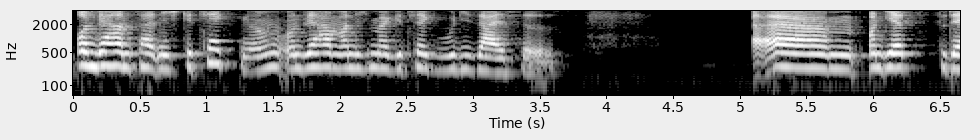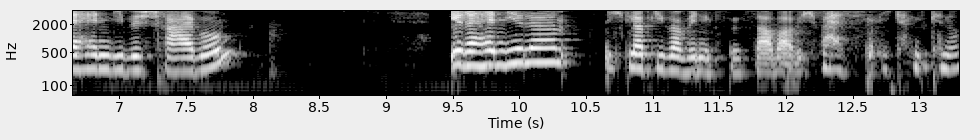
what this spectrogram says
Und wir haben es halt nicht gecheckt, ne? Und wir haben auch nicht mal gecheckt, wo die Seite ist. Ähm, und jetzt zu der Handybeschreibung. Ihre Handyhülle, ich glaube, die war wenigstens sauber, aber ich weiß es nicht ganz genau.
